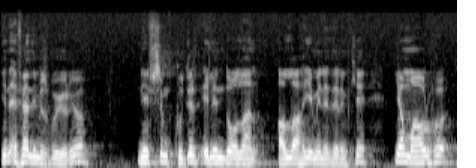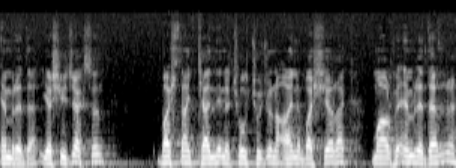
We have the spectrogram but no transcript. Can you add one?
Yine efendimiz buyuruyor. Nefsim kudret elinde olan Allah'a yemin ederim ki ya marufu emreder, yaşayacaksın baştan kendine, çoluk çocuğuna aynı başlayarak marufu emreder,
